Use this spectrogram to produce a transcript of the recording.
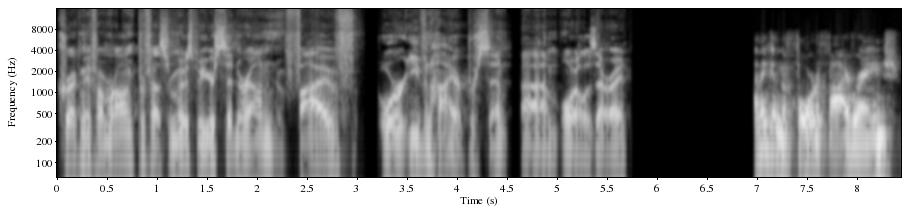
correct me if I'm wrong, Professor Moose, but you're sitting around five or even higher percent um, oil. Is that right? I think in the four to five range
